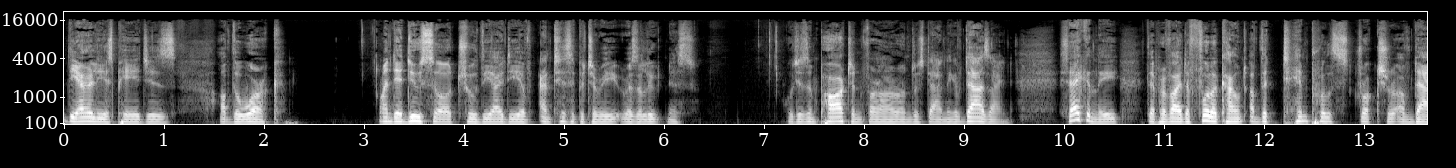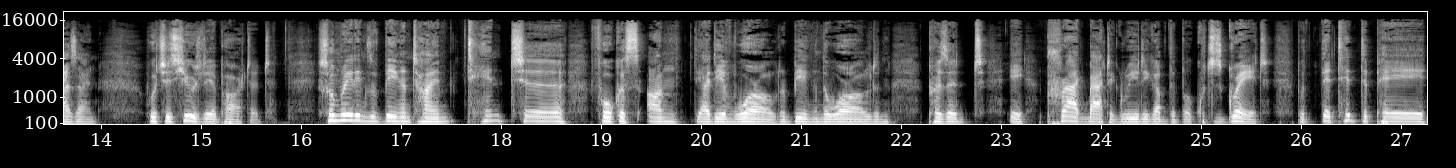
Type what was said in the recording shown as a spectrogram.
the earliest pages of the work, and they do so through the idea of anticipatory resoluteness which is important for our understanding of Dasein. Secondly, they provide a full account of the temporal structure of Dasein, which is hugely important. Some readings of Being and Time tend to focus on the idea of world or being in the world and present a pragmatic reading of the book, which is great, but they tend to pay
